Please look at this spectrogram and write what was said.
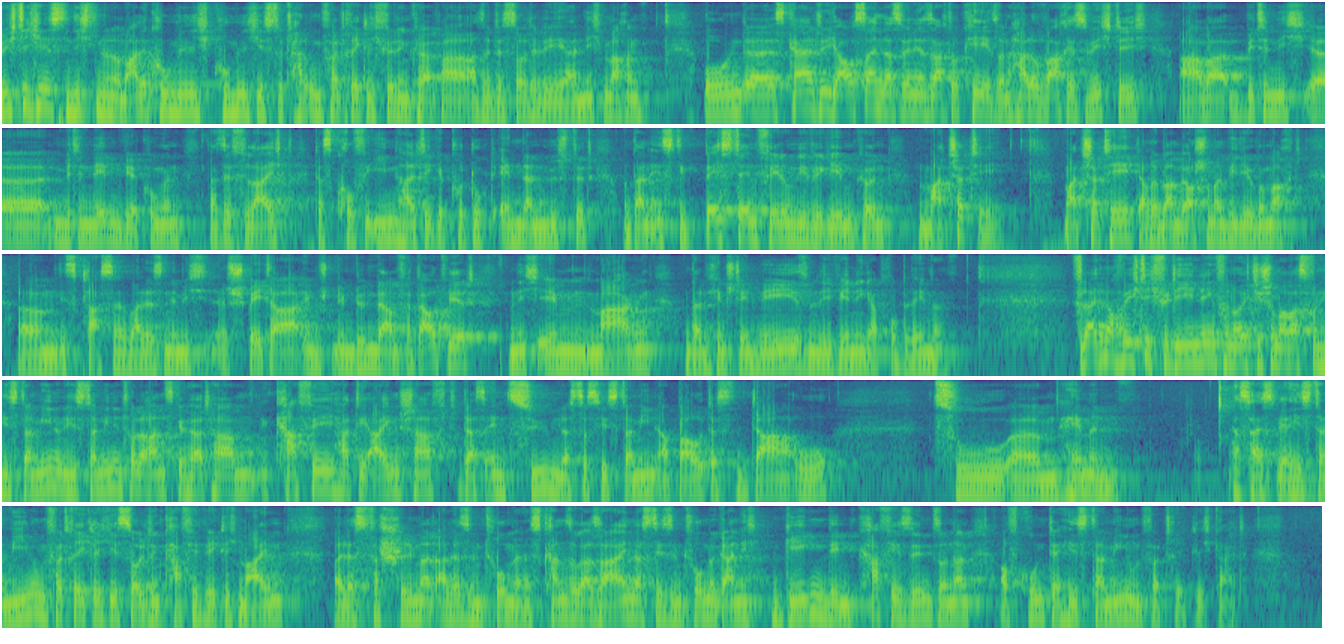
Wichtig ist, nicht nur normale Kuhmilch. Kuhmilch ist total unverträglich für den Körper, also das solltet ihr ja nicht machen. Und äh, es kann natürlich auch sein, dass wenn ihr sagt, okay, so ein Hallo Wach ist wichtig, aber bitte nicht äh, mit den Nebenwirkungen, dass ihr vielleicht das koffeinhaltige Produkt ändern müsstet. Und dann ist die beste Empfehlung, die wir geben können, Matcha-Tee. Matcha-Tee, darüber haben wir auch schon mal ein Video gemacht, ähm, ist klasse, weil es nämlich später im, im Dünndarm verdaut wird, nicht im Magen und dadurch entstehen wesentlich weniger Probleme. Vielleicht noch wichtig für diejenigen von euch, die schon mal was von Histamin und Histaminintoleranz gehört haben. Kaffee hat die Eigenschaft, das Enzym, das das Histamin abbaut, das DAO, zu ähm, hemmen. Das heißt, wer histaminunverträglich ist, sollte den Kaffee wirklich meiden, weil das verschlimmert alle Symptome. Es kann sogar sein, dass die Symptome gar nicht gegen den Kaffee sind, sondern aufgrund der Histaminunverträglichkeit.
